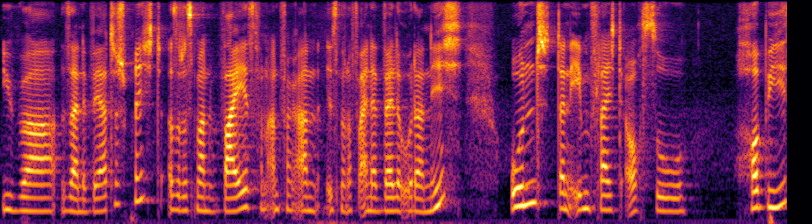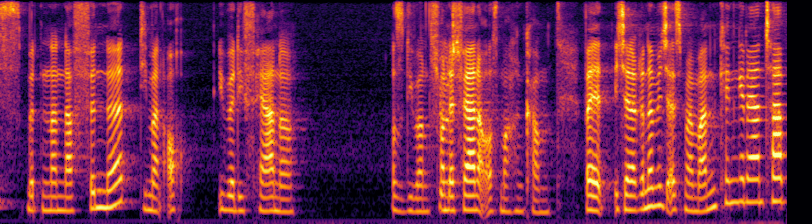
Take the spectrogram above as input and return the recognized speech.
über seine Werte spricht. Also dass man weiß von Anfang an, ist man auf einer Welle oder nicht. Und dann eben vielleicht auch so Hobbys miteinander findet, die man auch über die Ferne, also die man von der Ferne aus machen kann. Weil ich erinnere mich, als ich meinen Mann kennengelernt habe,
